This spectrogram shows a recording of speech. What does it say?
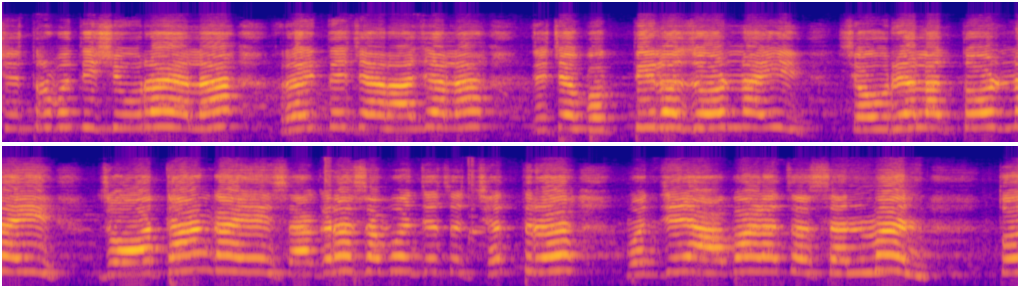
छत्रपती शिवरायाला रयतेच्या राजाला ज्याच्या भक्तीला जोड नाही शौर्याला तोड नाही जो अथांग आहे सागरासमोर ज्याचं छत्र म्हणजे आबाळाचा सन्मान तो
